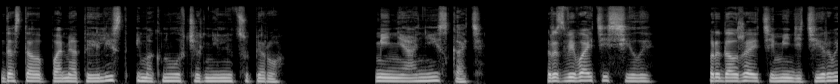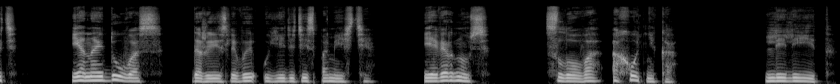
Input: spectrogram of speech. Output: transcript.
достала помятый лист и макнула в чернильницу перо. «Меня не искать. Развивайте силы. Продолжайте медитировать. Я найду вас, даже если вы уедете из поместья. Я вернусь. Слово охотника. Лилиит.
